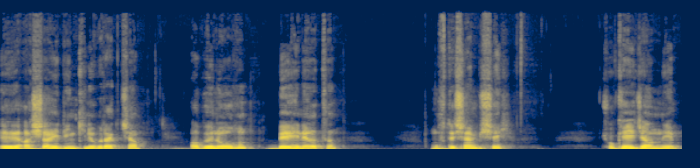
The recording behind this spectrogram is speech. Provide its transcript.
Ee, aşağıya linkini bırakacağım. Abone olun, beğeni atın. Muhteşem bir şey. Çok heyecanlıyım.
